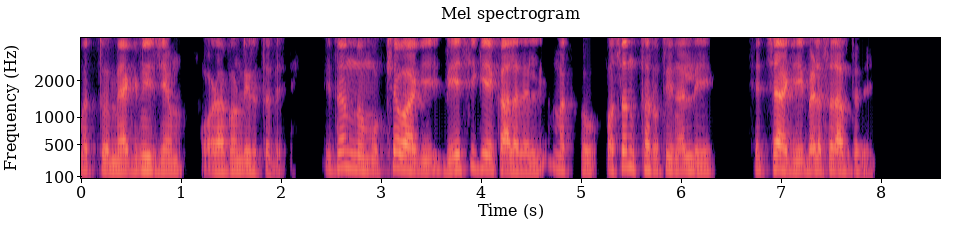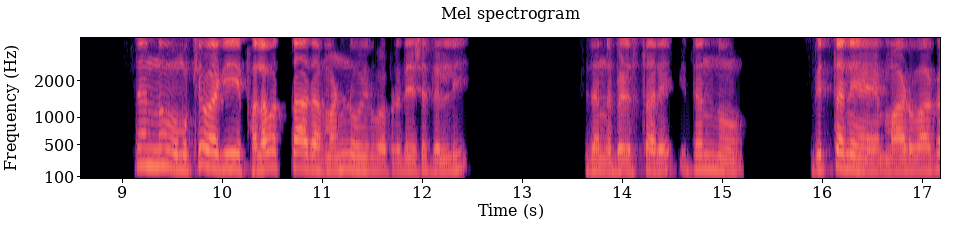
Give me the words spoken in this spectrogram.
ಮತ್ತು ಮ್ಯಾಗ್ನೀಸಿಯಂ ಒಳಗೊಂಡಿರುತ್ತದೆ. ಇದನ್ನು ಮುಖ್ಯವಾಗಿ ಬೇಸಿಗೆ ಕಾಲದಲ್ಲಿ ಮತ್ತು ವಸಂತ ಋತುವಿನಲ್ಲಿ ಹೆಚ್ಚಾಗಿ ಬೆಳೆಸಲಾಗುತ್ತದೆ. ಇದನ್ನು ಮುಖ್ಯವಾಗಿ ಫಲವತ್ತಾದ ಮಣ್ಣು ಇರುವ ಪ್ರದೇಶದಲ್ಲಿ ಇದನ್ನು ಬೆಳೆಸ್ತಾರೆ. ಇದನ್ನು ಬಿತ್ತನೆ ಮಾಡುವಾಗ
